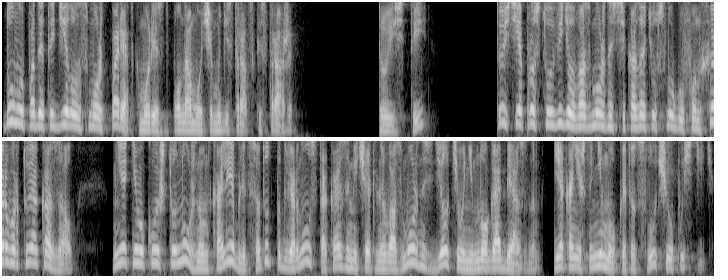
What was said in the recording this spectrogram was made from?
Думаю, под это дело он сможет порядком урезать полномочия магистратской стражи. То есть ты? То есть я просто увидел возможность оказать услугу фон Херварту и оказал. Мне от него кое-что нужно, он колеблется, а тут подвернулась такая замечательная возможность сделать его немного обязанным. Я, конечно, не мог этот случай упустить.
